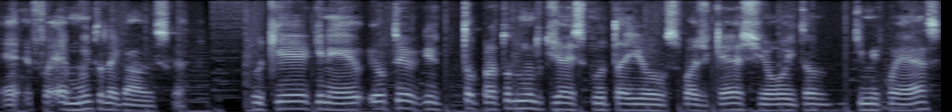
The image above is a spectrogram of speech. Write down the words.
é, foi- é muito legal isso, cara. Porque, que nem eu, eu tenho. Pra todo mundo que já escuta aí os podcasts, ou então que me conhece,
